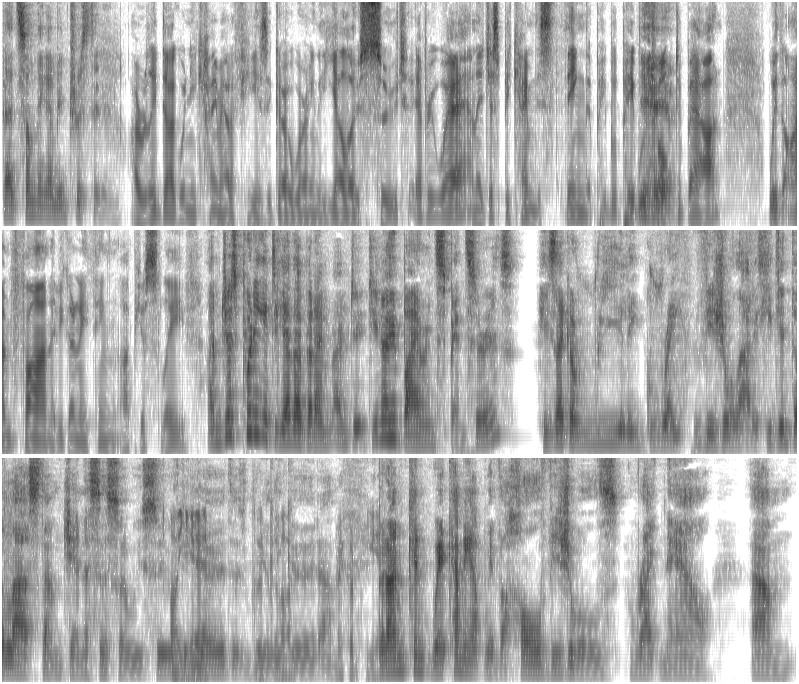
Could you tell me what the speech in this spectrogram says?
That's something I'm interested in. I really dug when you came out a few years ago wearing the yellow suit everywhere, and it just became this thing that people people Yeah, talked yeah. about. With "I'm fun," have you got anything up your sleeve? I'm just putting it together, but I'm. I'm do, do you know who Byron Spencer is? He's like a really great visual artist. He did the last um Genesis Owusu Oh, yeah. video. That's really God. good. Um, Record year. But I'm con- we're coming up with the whole visuals right now um,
